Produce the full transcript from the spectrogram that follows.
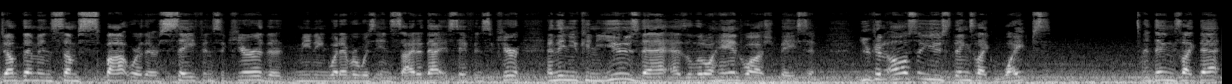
dump them in some spot where they're safe and secure, the, meaning whatever was inside of that is safe and secure, and then you can use that as a little hand wash basin. You can also use things like wipes and things like that,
